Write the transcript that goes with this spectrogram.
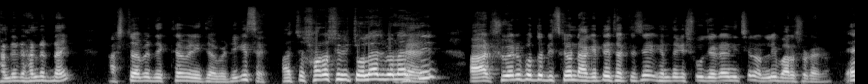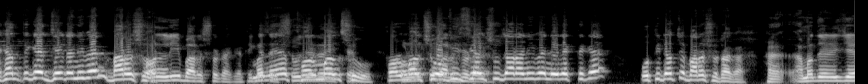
হান্ড্রেড হান্ড্রেড নাই। আসতে হবে দেখতে হবে নিতে হবে ঠিক আছে? আচ্ছা সরাসরি চলে আসবেন আর হ্যাঁ। কি আর শুয়ের উপর তো ডিসকাউন্ট আগেটাই থাকতেছে। এখান থেকে শু যেটা নিচ্ছেন অনলি বারোশো টাকা। এখান থেকে যেটা নিবেন বারোশো। অনলি বারোশো টাকা ঠিক আছে? Formal shoe formal shoe shoe 1200 official shoe যারা নিবেন এর থেকে প্রতিটা হচ্ছে বারোশো টাকা। হ্যাঁ আমাদের এই যে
